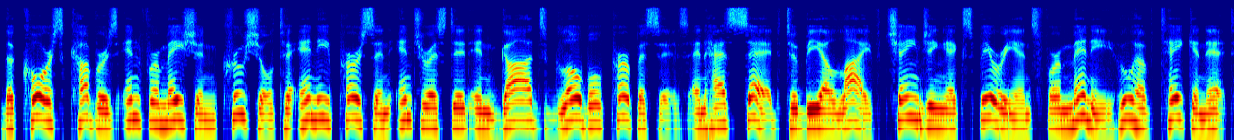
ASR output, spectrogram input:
the course covers information crucial to any person interested in God's global purposes and has said to be a life-changing experience for many who have taken it.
